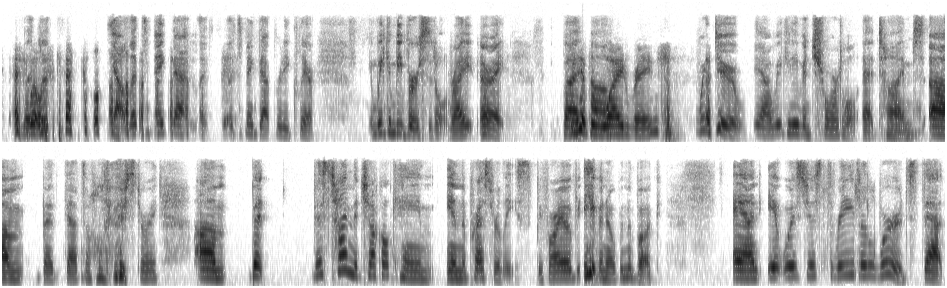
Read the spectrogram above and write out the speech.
As Let- well as cackle. yeah, let's make that let's, let's make that pretty clear. We can be versatile, right? All right. But we have a um, wide range. We do. Yeah, we can even chortle at times. Um, but that's a whole other story. Um, but this time the chuckle came in the press release before I even opened the book. And it was just three little words that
